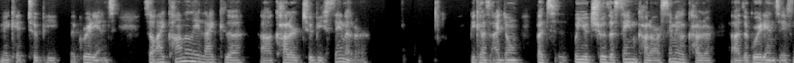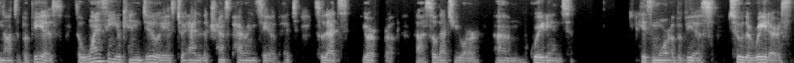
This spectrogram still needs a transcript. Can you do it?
make it to be the gradient. So I commonly like the uh, color to be similar because I don't, but when you choose the same color or similar color, uh, the gradient is not obvious. So one thing you can do is to add the transparency of it so that your, uh, so that your um, gradient is more obvious to the readers.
